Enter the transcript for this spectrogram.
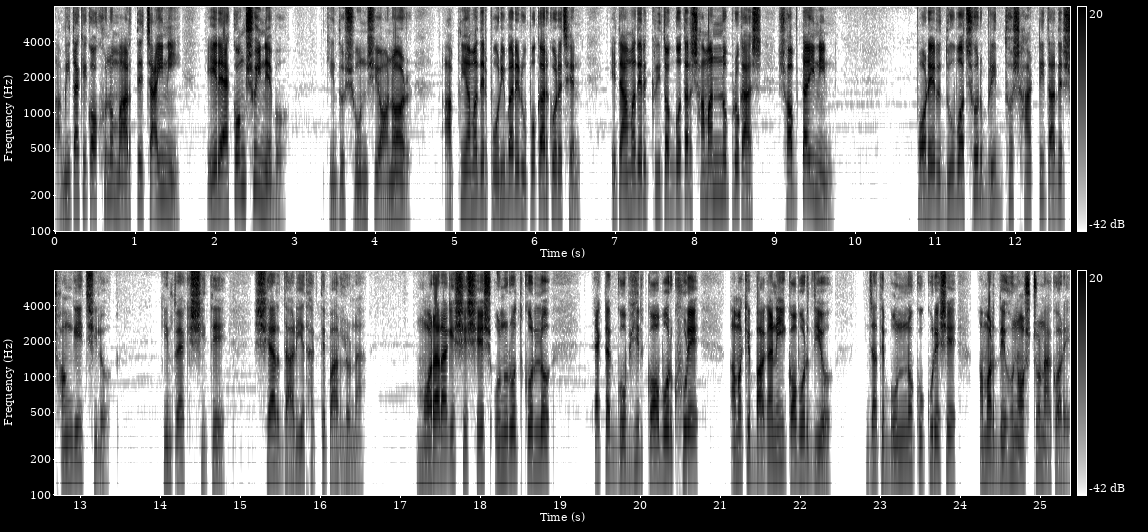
আমি তাকে কখনো মারতে চাইনি, এর এক অংশই নেব। কিন্তু শুনছি, অনর, আপনি আমাদের পরিবারের উপকার করেছেন। এটা আমাদের কৃতজ্ঞতার সামান্য প্রকাশ, সবটাই নিন। পরের দুবছর বৃদ্ধ ষাঁড়টি তাদের সঙ্গেই ছিল, কিন্তু এক শীতে সে আর দাঁড়িয়ে থাকতে পারল না। মরার আগে সে শেষ অনুরোধ করল, একটা গভীর কবর খুঁড়ে আমাকে বাগানেই কবর দিও, যাতে বন্য কুকুর এসে আমার দেহ নষ্ট না করে।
